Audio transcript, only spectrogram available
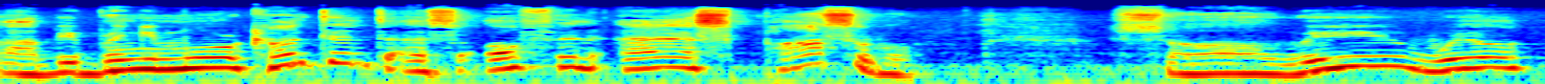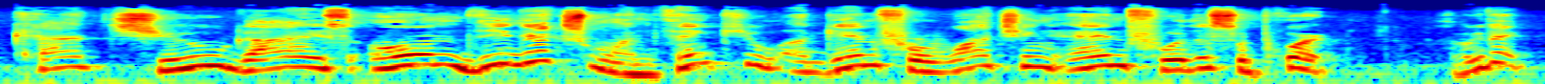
I'll be bringing more content as often as possible. So we will catch you guys on the next one. Thank you again for watching and for the support. Have a good day.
